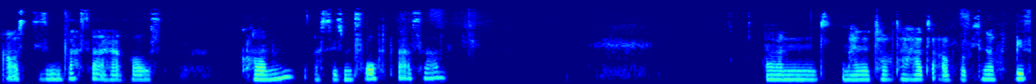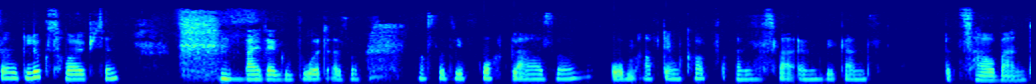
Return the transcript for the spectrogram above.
aus diesem Wasser herauskommen, aus diesem Fruchtwasser. Und meine Tochter hatte auch wirklich noch wie so ein Glückshäubchen bei der Geburt, also noch so die Fruchtblase oben auf dem Kopf. Also es war irgendwie ganz bezaubernd.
